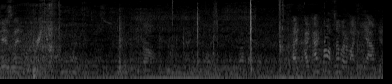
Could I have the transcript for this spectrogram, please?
this, I didn't want to break it. So. I, I, I brought some of it, I'm like, yeah, I'm good.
